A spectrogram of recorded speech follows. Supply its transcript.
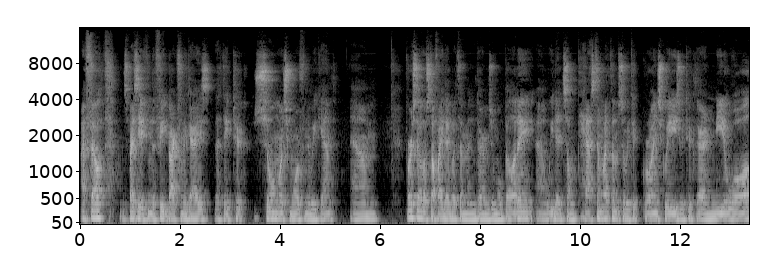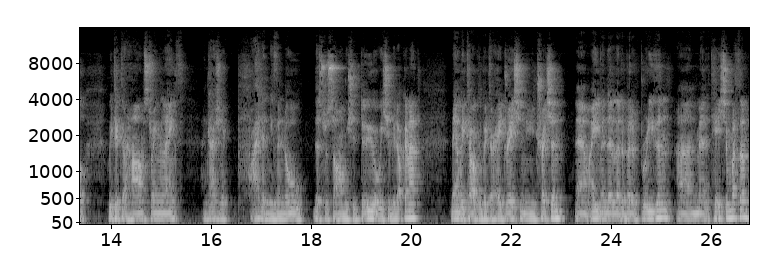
I felt, especially from the feedback from the guys, that they took so much more from the weekend. Um, First all, the stuff I did with them in terms of mobility, uh, we did some testing with them. So we took groin squeeze, we took their knee to wall, we took their hamstring length, and guys are like, I didn't even know this was something we should do or we should be looking at. Then we talked about their hydration and nutrition. Um, I even did a little bit of breathing and meditation with them.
